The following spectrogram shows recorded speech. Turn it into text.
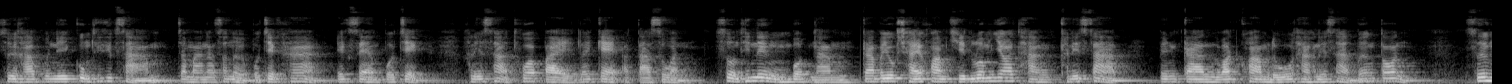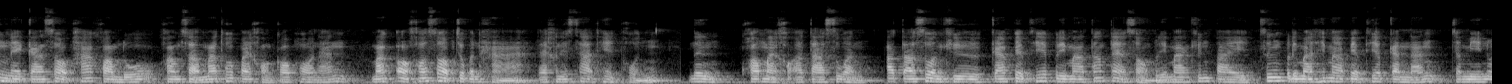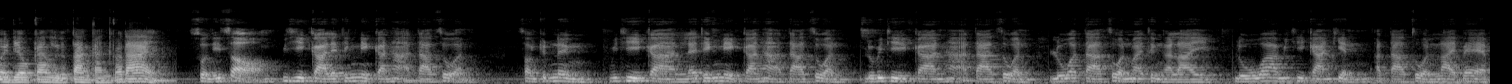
สวัสดีครับ วันนี้กลุ่มที่ 13 จะมานำเสนอโปรเจกต์ 5 Exam Project คณิตศาสตร์ทั่วไปได้แก่อัตราส่วน ส่วนที่ 1 บทนำการประยุกต์ใช้ความคิดร่วมยอดทางคณิตศาสตร์ เป็นการวัดความรู้ทางคณิตศาสตร์เบื้องต้น ซึ่งในการสอบภาคความรู้ความสามารถทั่วไปของกอพอนั้น มักออกข้อสอบจบปัญหาและคณิตศาสตร์เหตุผล 1. ความหมายของอัตราส่วน อัตราส่วนคือการเปรียบเทียบปริมาณตั้งแต่ 2 ปริมาณขึ้นไป ซึ่งปริมาณที่มาเปรียบเทียบกันนั้น จะมีหน่วยเดียวกันหรือต่างกันก็ได้ ส่วนที่ 2 วิธีการและเทคนิคการหาอัตราส่วน 2.1 วิธีการและเทคนิคการหาตาส่วน รู้วิธีการหาตาส่วน รู้อัตราส่วนหมายถึงอะไร รู้ว่าวิธีการเขียนอัตราส่วนหลายแบบ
